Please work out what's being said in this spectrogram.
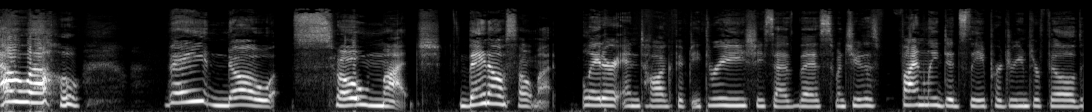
LOL. They know so much. They know so much. Later in Tog 53, she says this when she was finally did sleep, her dreams were filled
